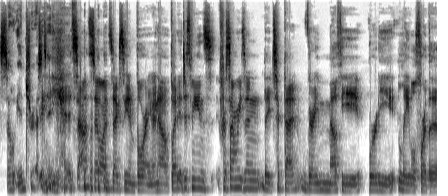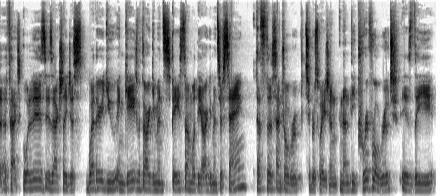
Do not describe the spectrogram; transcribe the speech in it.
so interesting. yeah, it sounds so unsexy and boring, I know, but it just means for some reason they took that very mouthy, wordy label for the effect. What it is is actually just whether you engage with arguments based on what the arguments are saying. That's the central route to persuasion, and then the peripheral route is the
